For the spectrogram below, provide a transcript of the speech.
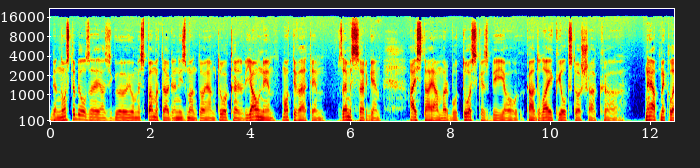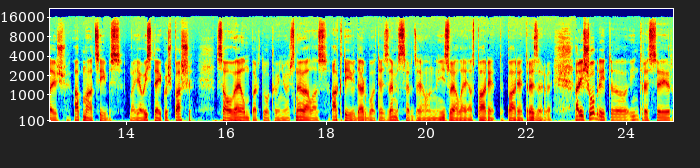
gan nostabilizējās, jo mēs pamatā gan izmantojām to, ka ar jauniem, motivētiem zemesargiem aizstājām varbūt tos, kas bija jau kādu laiku ilgstošāk neapmeklējuši apmācības vai jau izteikuši paši savu vēlmu par to, ka viņi vairs nevēlas aktīvi darboties zemesardzē un izvēlējās pāriet, pāriet rezervē. Arī šobrīd uh, interese ir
